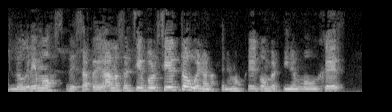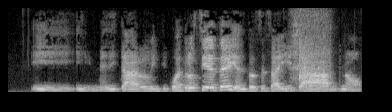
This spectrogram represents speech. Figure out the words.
logremos desapegarnos al 100%, bueno, nos tenemos que convertir en monjes y, meditar 24/7 y entonces ahí ya no,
